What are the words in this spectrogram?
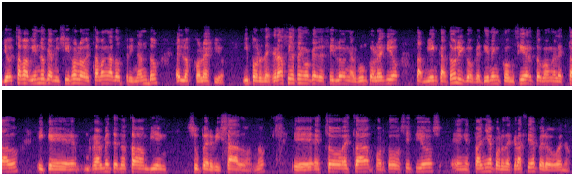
yo estaba viendo que a mis hijos los estaban adoctrinando en los colegios. Y por desgracia tengo que decirlo en algún colegio también católico, que tienen concierto con el Estado y que realmente no estaban bien supervisados. ¿no? Eh, esto está por todos sitios en España, por desgracia, pero bueno,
